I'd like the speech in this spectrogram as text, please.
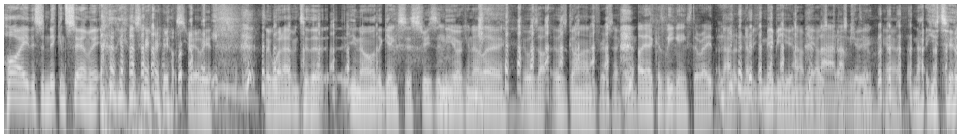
Hi, this is Nick and Sammy. he was very Australian. It's like what happened to the, you know, the gangster streets in New York and L.A. It was it was gone for a second. Oh yeah, because we gangster, right? Not, no, maybe you, not me. I was, Nah, I was not me kidding. too. Yeah, not you too.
